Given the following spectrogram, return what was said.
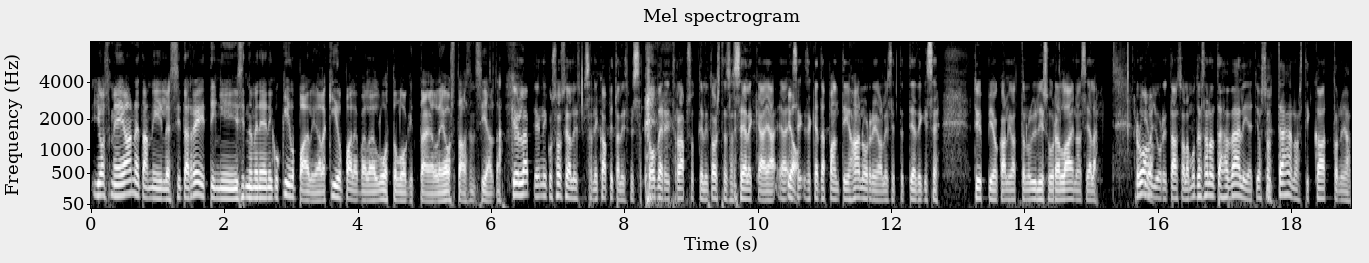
jos me ei anneta niille sitä ratingia, niin sitten ne menee niinku kilpailijalle, kilpailevalle luottoluokittajalle ja ostaa sen sieltä. Kyllä, ja niin kuin sosialismissa, niin kapitalismissa toverit rapsutteli toistensa selkää, ja, ja se, se, ketä pantiin hanuri, oli sitten tietenkin se tyyppi, joka oli ottanut ylisuuren lainan siellä ruohonjuuritasolla. Mutta sanon tähän väliin, että jos olet tähän asti katsonut ja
